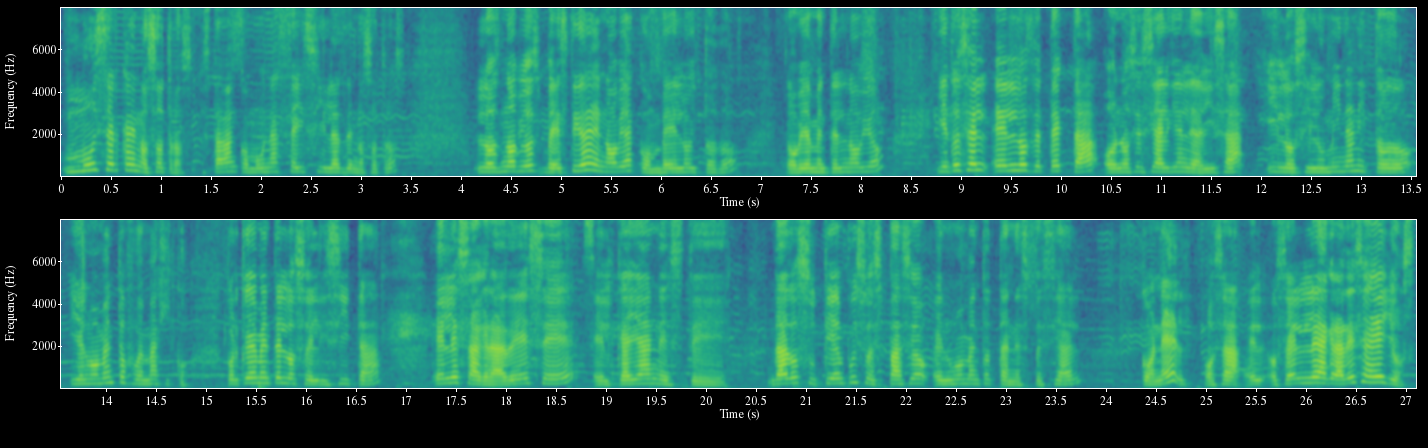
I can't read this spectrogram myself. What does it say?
muy cerca de nosotros. Estaban como unas seis filas de nosotros. Los novios, vestida de novia con velo y todo, obviamente el novio. Y entonces él, él los detecta, o no sé si alguien le avisa, y los iluminan y todo. Y el momento fue mágico, porque obviamente los felicita, él les agradece el que hayan este, dado su tiempo y su espacio en un momento tan especial con él. O sea, él, o sea, él le agradece a ellos,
